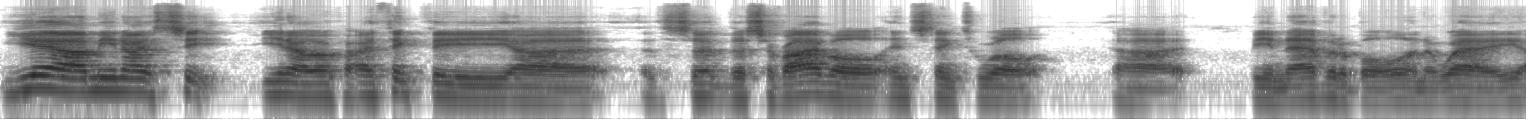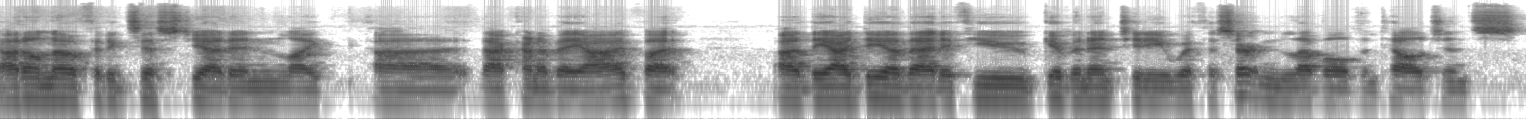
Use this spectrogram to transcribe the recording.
yeah, I mean, I see. You know, I think the uh, the survival instinct will uh, be inevitable in a way. I don't know if it exists yet in like uh, that kind of AI, but uh, the idea that if you give an entity with a certain level of intelligence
